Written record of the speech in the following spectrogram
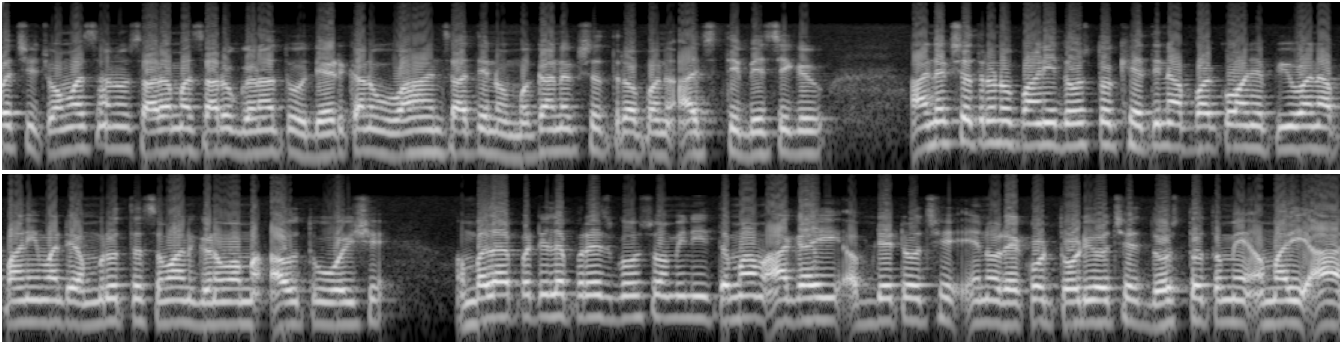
પછી ચોમાસાનું સારામાં સારું ગણાતું દેડકાનું વાહન સાથેનું મઘા નક્ષત્ર પણ આજથી બેસી ગયું. આ નક્ષત્રનું પાણી દોસ્તો ખેતીના પાકો અને પીવાના પાણી માટે અમૃત સમાન ગણવામાં આવતું હોય છે. અંબાલાલ પટેલે પરેશ ગોસ્વામીની તમામ આગાહી, અપડેટો છે એનો રેકોર્ડ તોડ્યો છે. દોસ્તો, તમે અમારી આ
